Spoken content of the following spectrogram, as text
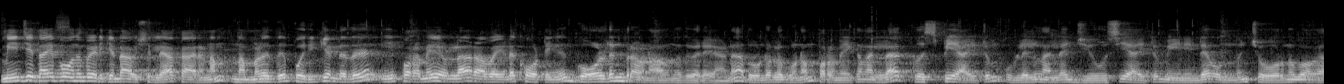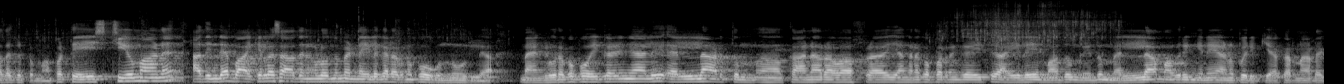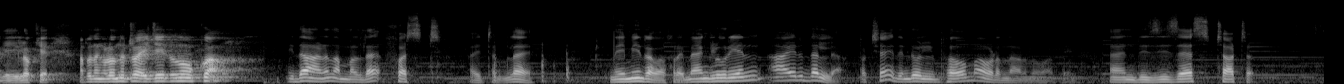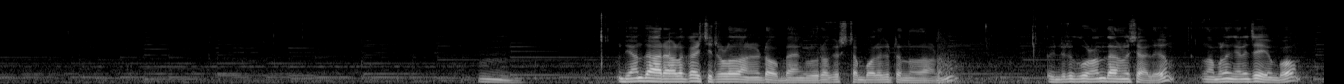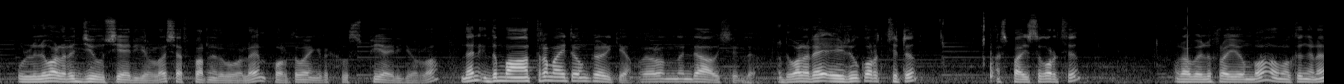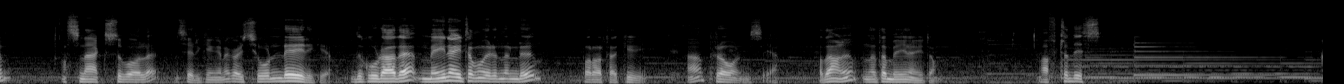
മീൻ ചീത്തായി പോകുന്ന പേടിക്കേണ്ട ആവശ്യമില്ല. കാരണം നമ്മളിത് പൊരിക്കേണ്ടത് ഈ പുറമേയുള്ള റവയുടെ കോട്ടിങ് ഗോൾഡൻ ബ്രൗൺ ആവുന്നത് വരെയാണ്. അതുകൊണ്ടുള്ള ഗുണം പുറമേക്ക് നല്ല ക്രിസ്പി ആയിട്ടും ഉള്ളിൽ നല്ല ജ്യൂസി ആയിട്ടും മീനിന്റെ ഒന്നും ചോർന്നു പോകാതെ കിട്ടും. അപ്പോൾ ടേസ്റ്റിയുമാണ്. അതിന്റെ ബാക്കിയുള്ള സാധനങ്ങളൊന്നും എണ്ണയിൽ കലർന്നു പോകുന്നുമില്ല. മാംഗ്ലൂരൊക്കെ പോയി കഴിഞ്ഞാൽ എല്ലായിടത്തും കാന റവ ഫ്രൈ അങ്ങനെയൊക്കെ പറഞ്ഞു കഴിഞ്ഞിട്ട് അയിലയും അതും ഇതും എല്ലാം അവരിങ്ങനെയാണ് പൊരിക്കുക കർണാടകയിലൊക്കെ. അപ്പോൾ നിങ്ങളൊന്ന് ട്രൈ ചെയ്ത് നോക്കുക. ഇതാണ് നമ്മളുടെ ഫസ്റ്റ് ഐറ്റം അല്ലേ നെയ്മീൻ റവ ഫ്രൈ മാംഗ്ലൂരിയൻ ആയിരുന്നല്ല പക്ഷേ ഇതിന്റെ ഉത്ഭവം അവിടെ നിന്നാണെന്ന് മാത്രം and this is a starter ഞാൻ ധാരാളം കഴിച്ചിട്ടുള്ളതാണ് കേട്ടോ. ബാംഗ്ലൂരൊക്കെ ഇഷ്ടം പോലെ കിട്ടുന്നതാണ്. ഇതിന്റെ ഒരു ഗുണം എന്താണെന്ന് വെച്ചാൽ നമ്മളിങ്ങനെ ചെയ്യുമ്പോൾ ഉള്ളിൽ വളരെ ജ്യൂസി ആയിരിക്കുള്ളൂ. ഷെഫ് പറഞ്ഞതുപോലെ പുറത്ത് ഭയങ്കര ക്രിസ്പി ആയിരിക്കുള്ളൂ. ദെൻ ഇത് മാത്രമായിട്ട് നമുക്ക് കഴിക്കാം. വേറെ ഒന്നിന്റെ ആവശ്യമില്ല. ഇത് വളരെ എരിവ് കുറച്ചിട്ട് സ്പൈസ് കുറച്ച് റവയിൽ ഫ്രൈ ചെയ്യുമ്പോൾ നമുക്കിങ്ങനെ സ്നാക്സ് പോലെ ശരിക്കും ഇങ്ങനെ കഴിച്ചുകൊണ്ടേയിരിക്കാം. ഇത് കൂടാതെ മെയിൻ ഐറ്റം വരുന്നുണ്ട് പൊറോട്ട കിഴി ആ പ്രോൺസ് അതാണ് ഇന്നത്തെ മെയിൻ ഐറ്റം ആഫ്റ്റർ ദിസ്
